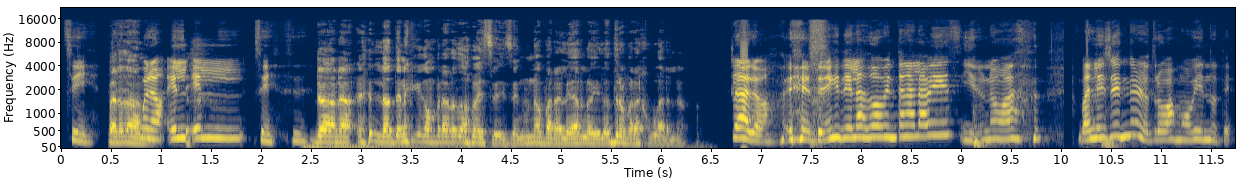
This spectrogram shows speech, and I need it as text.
Sí. Perdón. Bueno, el, el. Sí, sí. No, no, lo tenés que comprar dos veces, dicen. Uno para leerlo y el otro para jugarlo. Claro, tenés que tener las dos ventanas a la vez y en uno vas, vas leyendo y en el otro vas moviéndote.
